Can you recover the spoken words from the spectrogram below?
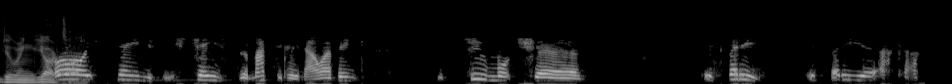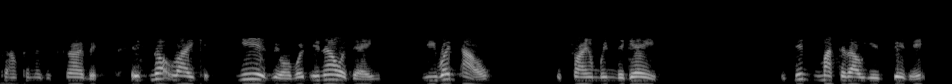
during your Oh, time? it's changed. It's changed dramatically now. I think it's too much. Uh, it's very. It's very. Uh, I I how can I describe it? It's not like years ago. But in our day, you went out to try and win the game. It didn't matter how you did it,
